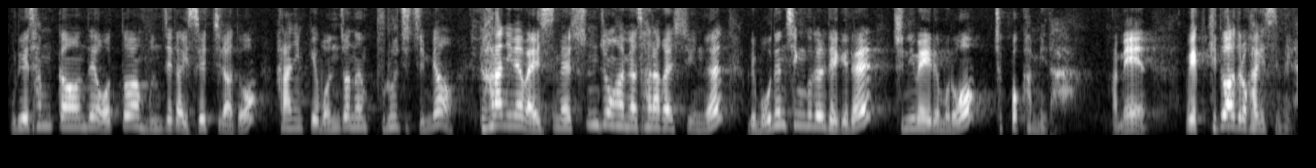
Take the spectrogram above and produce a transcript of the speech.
우리의 삶 가운데 어떠한 문제가 있을지라도 하나님께 먼저는 부르짖으며 그 하나님의 말씀에 순종하며 살아갈 수 있는 우리 모든 친구들 되기를 주님의 이름으로 축복합니다. 아멘. 우리 기도하도록 하겠습니다.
